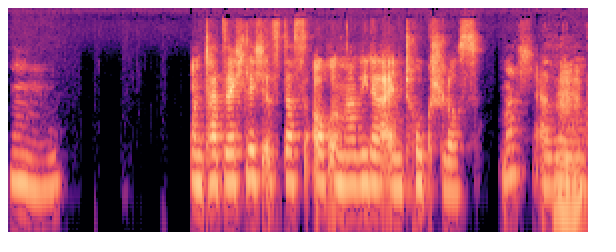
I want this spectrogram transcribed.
Mhm. Und tatsächlich ist das auch immer wieder ein Trugschluss. Nicht? Also mhm.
